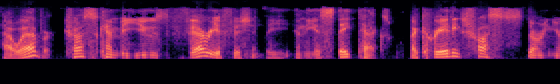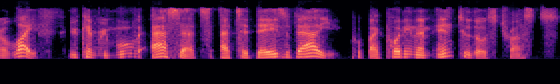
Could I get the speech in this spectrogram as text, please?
However, trusts can be used very efficiently in the estate tax. By creating trusts during your life, you can remove assets at today's value by putting them into those trusts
